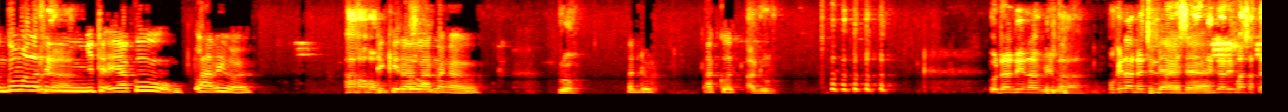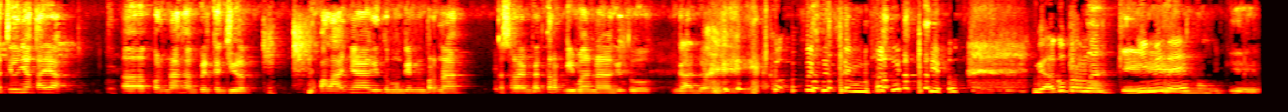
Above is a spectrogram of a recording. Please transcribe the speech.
Engkau malah sing nyedek ya aku lari loh. Au. Dikira lanang aku. Loh, Aduh, takut. aduh. Udah nih Nabila. Mungkin ada cerita yang nih dari masa kecilnya kayak eh, pernah hampir kejiret kepalanya gitu. Mungkin pernah keserempet truk gimana gitu. Nggak ada. Kok banget ya. Enggak aku pernah Mungkin. ini sih. Mungkin.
